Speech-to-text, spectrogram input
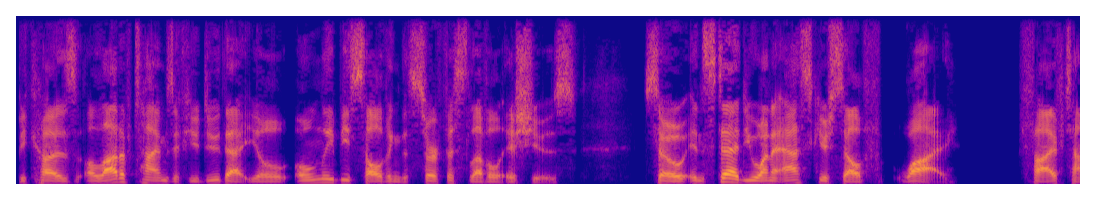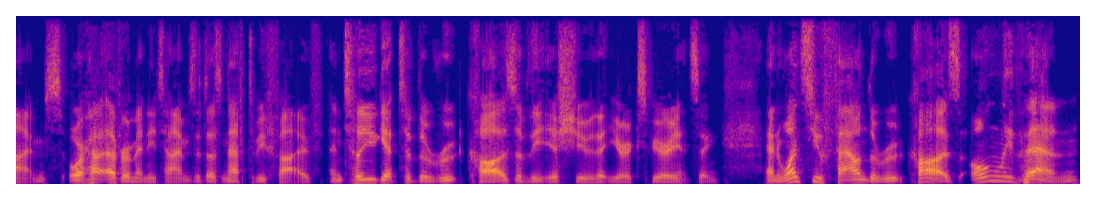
because a lot of times if you do that, you'll only be solving the surface level issues. So instead, you want to ask yourself why five times or however many times, it doesn't have to be five, until you get to the root cause of the issue that you're experiencing. And once you've found the root cause, only then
